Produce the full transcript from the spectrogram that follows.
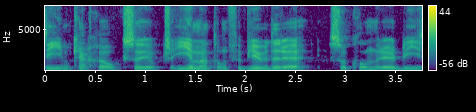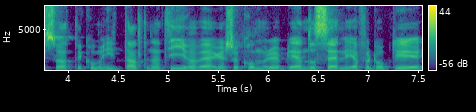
Steam kanske också har gjort så. I och med att de förbjuder det så kommer det bli så att det kommer hitta alternativa vägar så kommer det bli ändå sälja för då blir det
